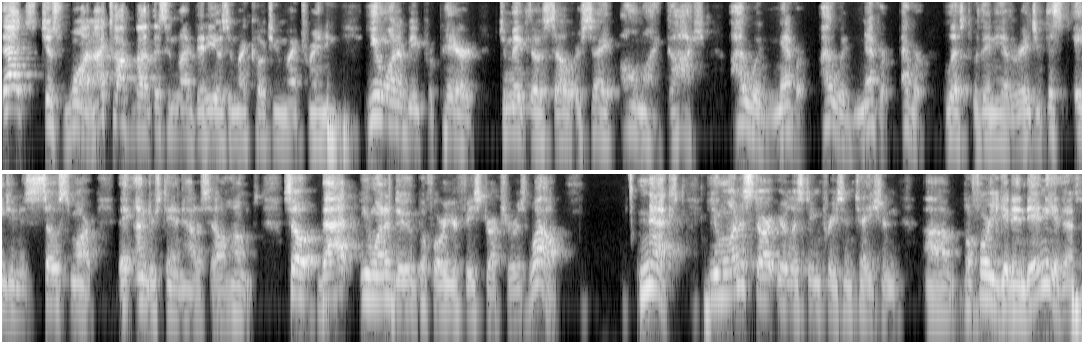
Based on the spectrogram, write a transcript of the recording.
that's just one. I talk about this in my videos, in my coaching, my training. You want to be prepared to make those sellers say, oh my gosh, I would never, I would never, ever list with any other agent. This agent is so smart. They understand how to sell homes. So that you want to do before your fee structure as well. Next, you want to start your listing presentation uh, before you get into any of this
